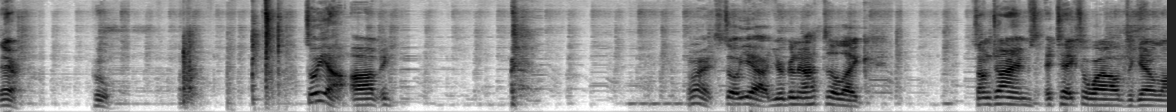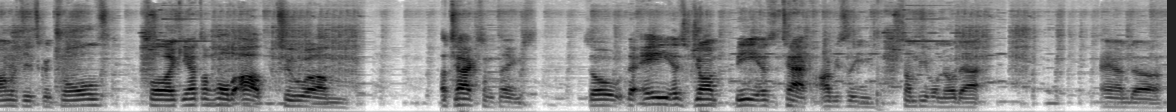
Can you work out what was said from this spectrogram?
There. Poo. So yeah, um, it... Alright, so yeah, you're gonna have to, like, sometimes it takes a while to get along with these controls, so, like, you have to hold up to, um, attack some things. So, the A is jump, B is attack. Obviously, some people know that. And, uh...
